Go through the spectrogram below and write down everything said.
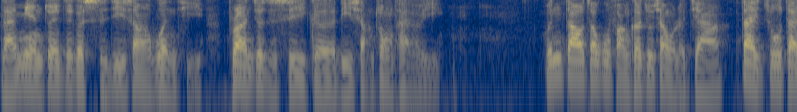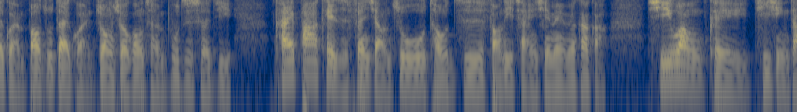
来面对这个实际上的问题，不然就只是一个理想状态而已。温刀照顾房客就像我的家，代租代管、包租代管、装修工程、布置设计，开 Podcast 分享租屋投资、房地产一些眉眉角角，希望可以提醒大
